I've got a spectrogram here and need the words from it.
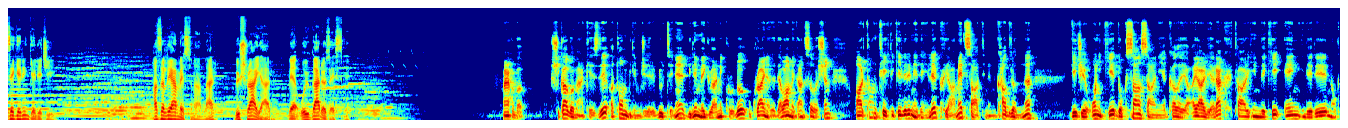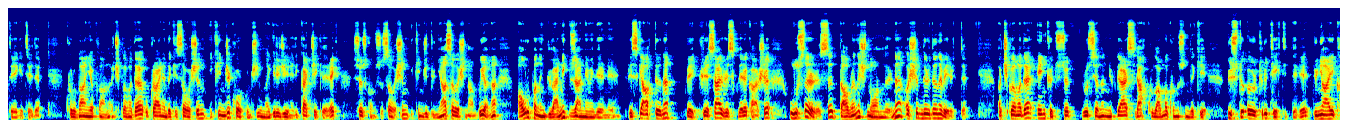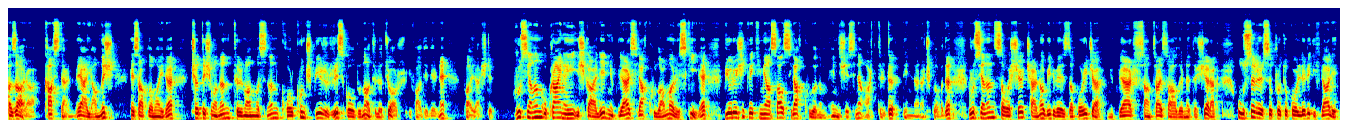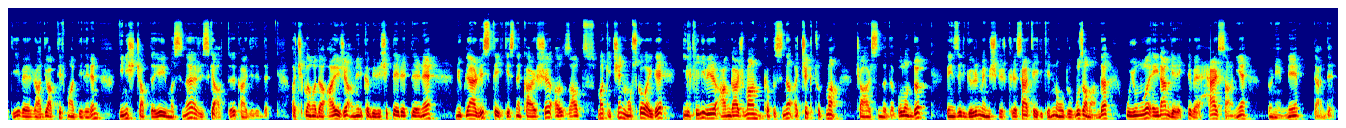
Gezegenin geleceği Hazırlayan ve sunanlar Büşra Yar ve Uygar Özesmi Merhaba. Chicago merkezli Atom Bilimcileri Bülteni Bilim ve Güvenlik Kurulu Ukrayna'da devam eden savaşın artan tehlikeleri nedeniyle kıyamet saatinin kadranını gece 12'ye 90 saniye kalaya ayarlayarak tarihindeki en ileri noktaya getirdi. Kuruldan yapılan açıklamada Ukrayna'daki savaşın ikinci korkunç yılına gireceğine dikkat çekilerek söz konusu savaşın 2. Dünya Savaşı'ndan bu yana Avrupa'nın güvenlik düzenlemelerini riske attığını ve küresel risklere karşı uluslararası davranış normlarını aşındırdığını belirtti. Açıklamada en kötüsü Rusya'nın nükleer silah kullanma konusundaki üstü örtülü tehditleri dünyayı kazara, kasten veya yanlış hesaplamayla çatışmanın tırmanmasının korkunç bir risk olduğunu hatırlatıyor ifadelerini paylaştı. Rusya'nın Ukrayna'yı işgali, nükleer silah kullanma riskiyle biyolojik ve kimyasal silah kullanım endişesini arttırdı denilen açıklamada. Rusya'nın savaşı Çernobil ve Zaporijya nükleer santral sahalarına taşıyarak uluslararası protokolleri ihlal ettiği ve radyoaktif maddelerin geniş çapta yayılmasını riske attığı kaydedildi. Açıklamada ayrıca Amerika Birleşik Devletleri'ne nükleer risk tehlikesine karşı azaltmak için Moskova ile ilkeli bir angajman kapısını açık tutma çağrısında da bulundu. Benzeri görülmemiş bir küresel tehlikenin olduğu bu zamanda uyumlu eylem gerekli ve her saniye önemli dendi.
